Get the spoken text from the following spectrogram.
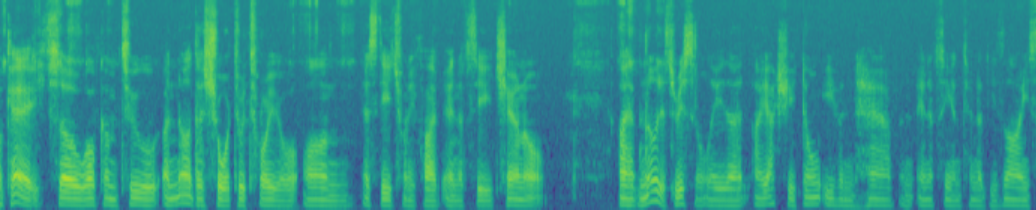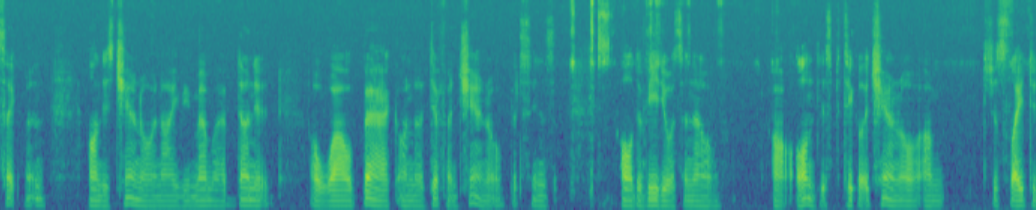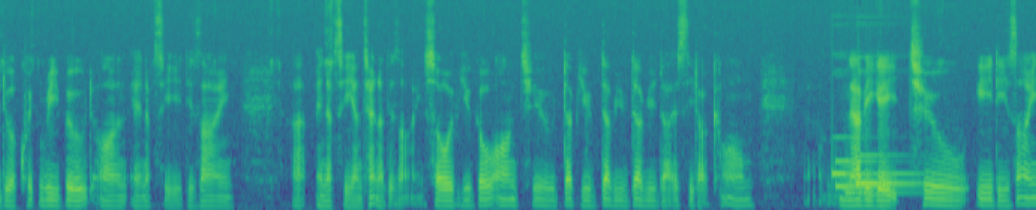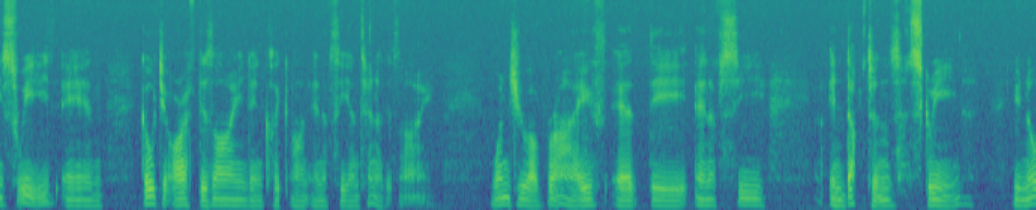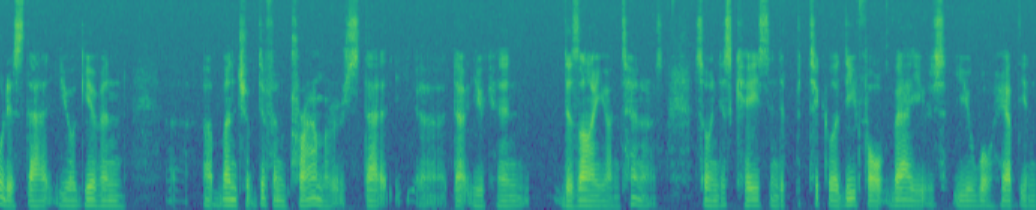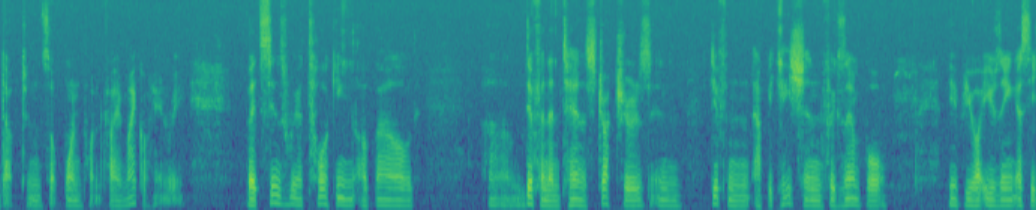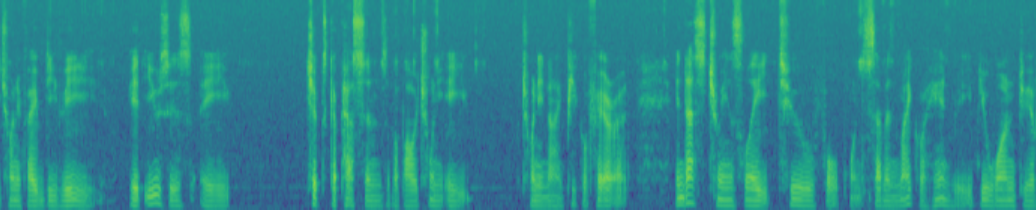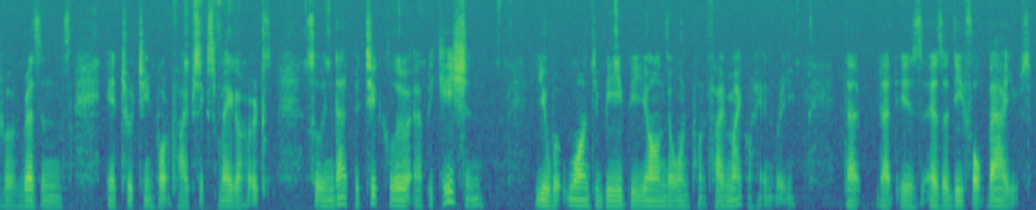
Okay, so welcome to another short tutorial on ST25 NFC channel. I have noticed recently that I actually don't even have an NFC antenna design segment on this channel and I remember I've done it a while back on a different channel but since all the videos are now uh, on this particular channel I'm just like to do a quick reboot on NFC design, uh, NFC antenna design. So if you go on to www.st.com, um, navigate to eDesign Suite and go to RF design, then click on NFC antenna design. Once you arrive at the NFC inductance screen, you notice that you're given a bunch of different parameters that uh, that you can design your antennas. So in this case, in the particular default values, you will have the inductance of 1.5 microhenry. But since we're talking about um, different antenna structures and different application, for example, if you are using ST25DV it uses a chip's capacitance of about 28, 29 picofarad. And that's translate to 4.7 microhenry if you want to have a resonance at 13.56 megahertz. So in that particular application, you would want to be beyond the 1.5 microhenry that, that is as a default values.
